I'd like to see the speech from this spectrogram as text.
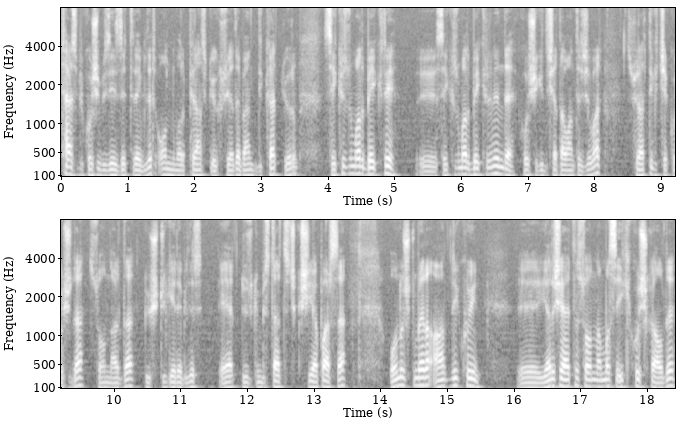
ters bir koşu bize izlettirebilir. 10 numara Prens Göksu'ya da ben dikkat diyorum. 8 numara Bekri e, 8 numara Bekri'nin de koşu gidişat avantajı var. Süratli gidecek koşuda sonlarda güçlü gelebilir. Eğer düzgün bir start çıkışı yaparsa 13 numara Andrew Quinn e, yarış hayatının sonlanması iki koşu kaldı.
